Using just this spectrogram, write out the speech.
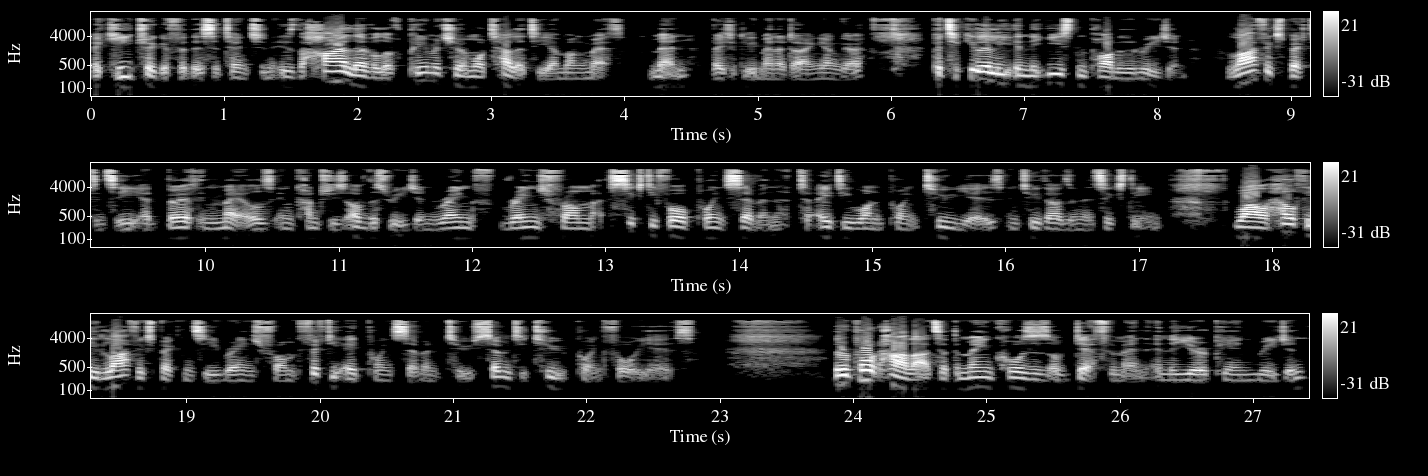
A key trigger for this attention is the high level of premature mortality among men, basically men are dying younger, particularly in the eastern part of the region. Life expectancy at birth in males in countries of this region range, from 64.7 to 81.2 years in 2016, while healthy life expectancy ranged from 58.7 to 72.4 years. The report highlights that the main causes of death for men in the European region,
